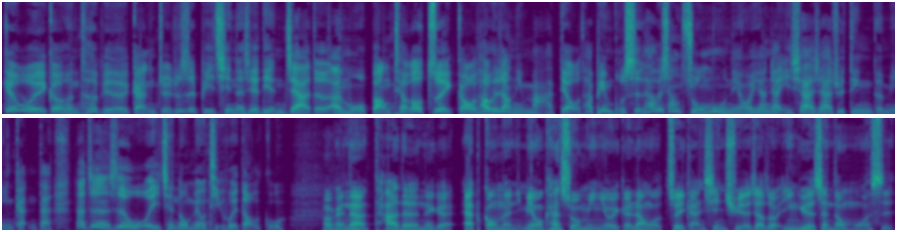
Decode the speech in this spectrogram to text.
给我一个很特别的感觉，就是比起那些廉价的按摩棒，调到最高它会让你麻掉，它并不是，它会像啄木鸟一样，这样一下一下去顶你的敏感带。那真的是我以前都没有体会到过。OK，那它的那个 App 功能里面，我看说明有一个让我最感兴趣的，叫做音乐震动模式。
